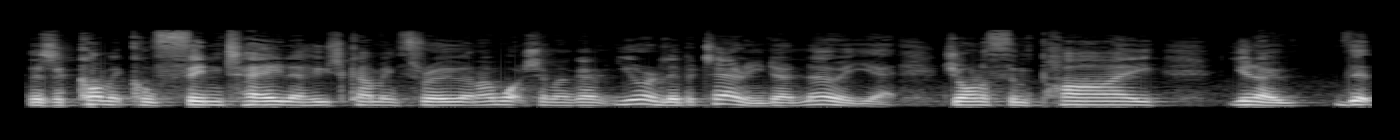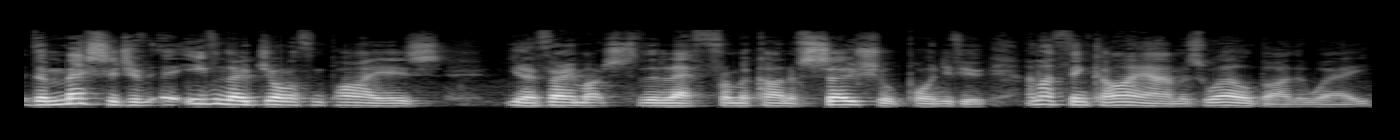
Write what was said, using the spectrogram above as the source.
There's a comic called Finn Taylor who's coming through, and I watch him and I go, You're a libertarian, you don't know it yet. Jonathan Pie, you know, the, the message of, even though Jonathan Pie is, you know, very much to the left from a kind of social point of view, and I think I am as well, by the way,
